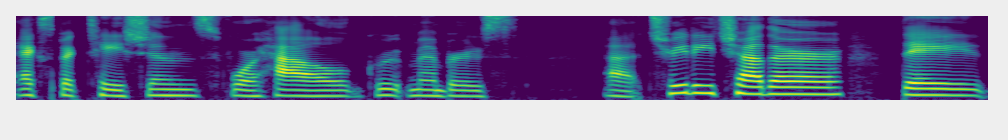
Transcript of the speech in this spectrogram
expectations for how group members uh, treat each other. They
